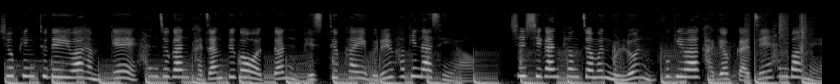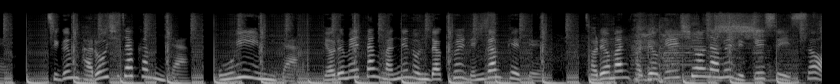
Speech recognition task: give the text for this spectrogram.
쇼핑투데이와 함께 한 주간 가장 뜨거웠던 베스트 5를 확인하세요. 실시간 평점은 물론 후기와 가격까지 한 번에. 지금 바로 시작합니다. 5위입니다. 여름에 딱 맞는 온다쿨 냉감 패드. 저렴한 가격에 시원함을 느낄 수 있어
